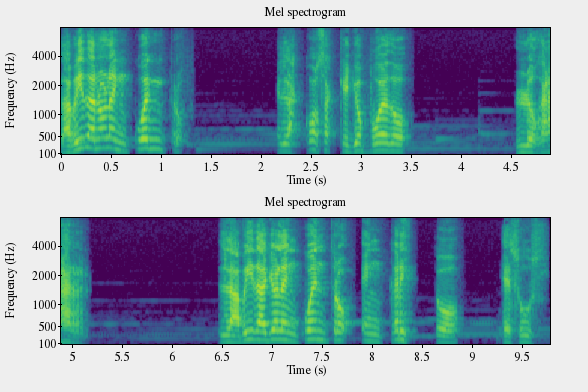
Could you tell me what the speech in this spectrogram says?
La vida no la encuentro en las cosas que yo puedo lograr. La vida yo la encuentro en Cristo Jesús.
